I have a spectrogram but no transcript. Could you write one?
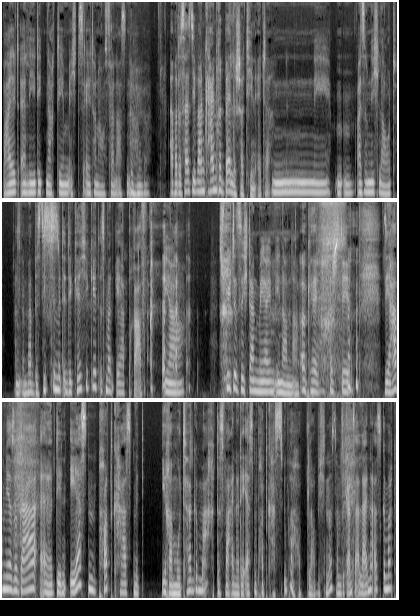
bald erledigt, nachdem ich das Elternhaus verlassen mhm. habe. Aber das heißt, Sie waren kein rebellischer Teenager? Nee, also nicht laut. Also wenn man bis 17 mit in die Kirche geht, ist man eher brav. Ja. Spielte sich dann mehr im Innern ab. Okay, verstehe. Sie haben ja sogar äh, den ersten Podcast mit Ihrer Mutter gemacht. Das war einer der ersten Podcasts überhaupt, glaube ich. Ne? Das haben Sie ganz alleine alles gemacht.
